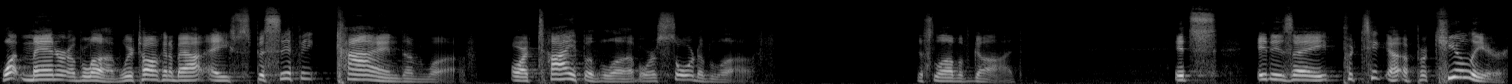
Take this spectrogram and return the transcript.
What manner of love? We're talking about a specific kind of love, or a type of love, or a sort of love. This love of God. It's it is a, partic- a peculiar,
